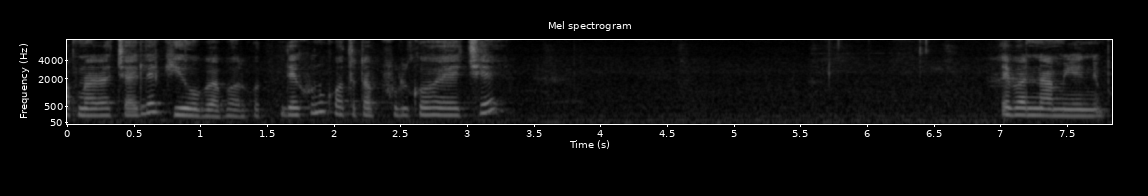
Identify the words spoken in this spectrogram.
আপনারা চাইলে ঘিও ব্যবহার করতে দেখুন কতটা ফুলকো হয়েছে। এবার নামিয়ে নেব।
